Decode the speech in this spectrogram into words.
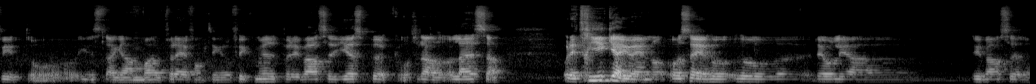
Twitter och Instagram och allt vad det är för någonting. Då fick man ut på diverse gästböcker och sådär och läsa. Och det triggar ju en att se hur, hur eh, dåliga diverse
